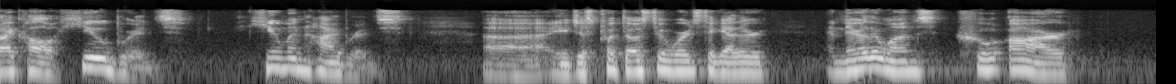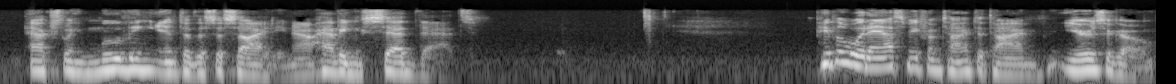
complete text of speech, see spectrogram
I call hybrids, human hybrids. Uh, you just put those two words together, and they're the ones who are actually moving into the society. Now, having said that, people would ask me from time to time years ago,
